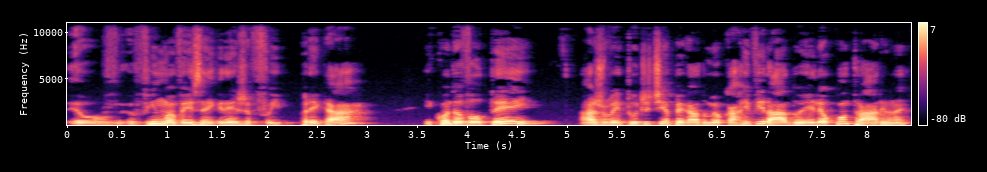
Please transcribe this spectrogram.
eu eu vim uma vez à igreja, fui pregar e quando eu voltei a juventude tinha pegado o meu carro e virado ele ao contrário, né?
